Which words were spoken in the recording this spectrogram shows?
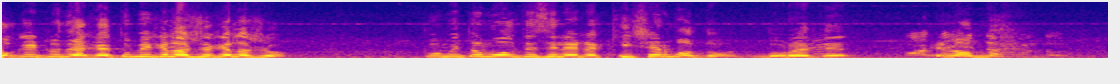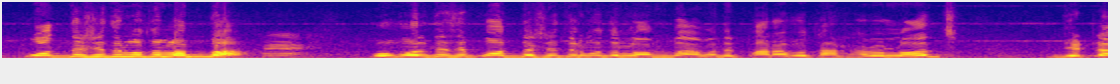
ওকে একটু দেখাই। তুমি এখানে আসো এখানে আসো। তুমি তো বলতেছিলে এটা কিসের মতো দৌড়াইতে? এই লম্বা পদ্মা সেতুর মতো। লম্বা? হ্যাঁ। ও বলতেছে পদ্মা সেতুর মতো লম্বা আমাদের পারাবত আঠারো লঞ্চ যেটা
